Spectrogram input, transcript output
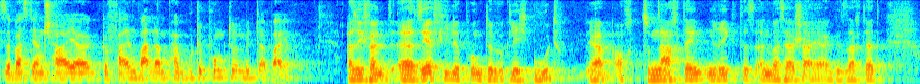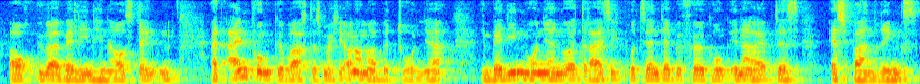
Sebastian Schaja gefallen? Waren da ein paar gute Punkte mit dabei? Also ich fand äh, sehr viele Punkte wirklich gut. Ja, auch zum Nachdenken regt es an, was Herr Scheier gesagt hat, auch über Berlin hinausdenken. Er hat einen Punkt gebracht, das möchte ich auch nochmal betonen. Ja? In Berlin wohnen ja nur 30 Prozent der Bevölkerung innerhalb des S-Bahn-Rings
